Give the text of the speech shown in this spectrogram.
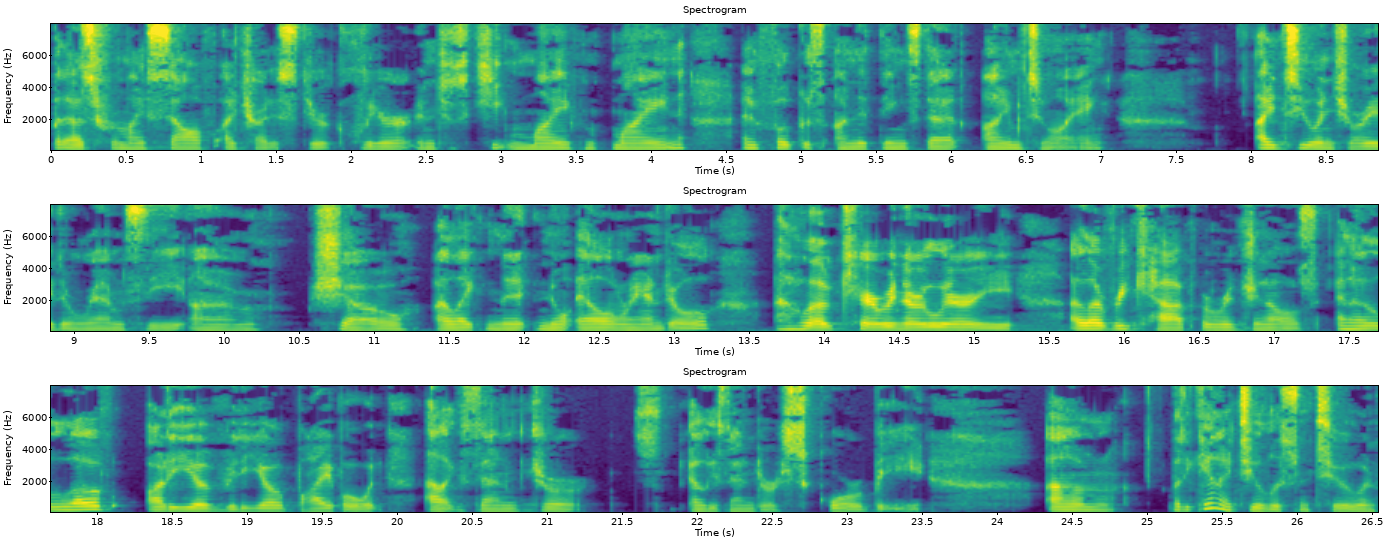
But as for myself, I try to steer clear and just keep my mind and focus on the things that I'm doing. I do enjoy the Ramsey um, show. I like Noelle Randall. I love Karen O'Leary. I love Recap Originals. And I love Audio Video Bible with Alexander Alexander Scourby. Um, but again, I do listen to and,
